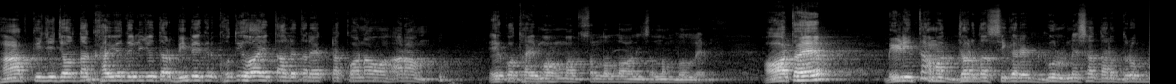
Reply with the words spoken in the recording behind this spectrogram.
হাফ কেজি জর্দা খাইয়ে দিলে যদি তার বিবেকের ক্ষতি হয়, তাহলে তার একটা কণাও হারাম। এ কথাই মোহাম্মদ সাল্লাহ আলি সাল্লাম বললেন। অতএব বিড়ি তামাক, জর্দা সিগারেট, গুল, নেশাদার দ্রব্য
